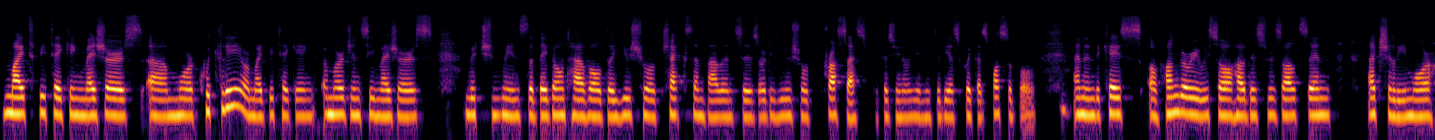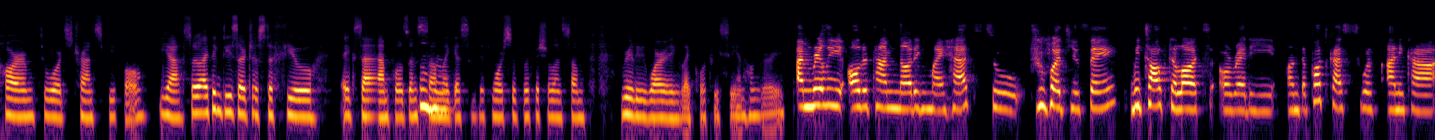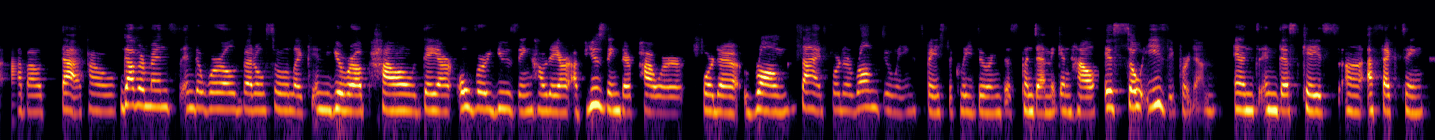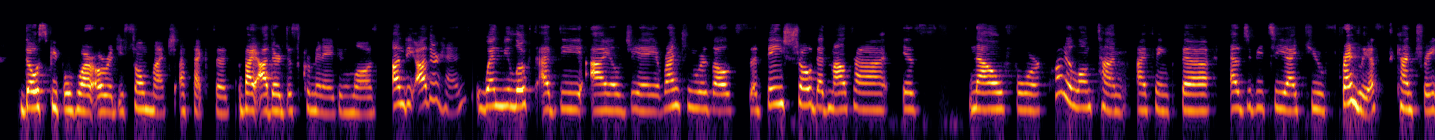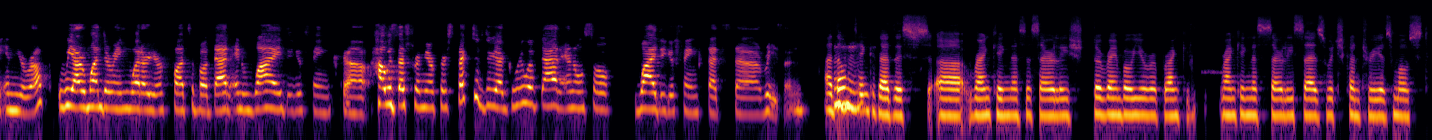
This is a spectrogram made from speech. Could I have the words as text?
might be taking measures uh, more quickly or might be taking emergency measures, which means that they don't have all the usual checks and balances or the usual process because you know you need to be as quick as possible. Mm-hmm. And in the case of Hungary, we saw how this results in actually more harm towards trans people. Yeah, so I think these are just a few examples and some mm-hmm. i guess a bit more superficial and some really worrying like what we see in hungary. I'm really all the time nodding my head to to what you say. We talked a lot already on the podcast with annika about that how governments in the world but also like in europe how they are overusing how they are abusing their power for the wrong side for the wrongdoings basically during this pandemic and how it's so easy for them and in this case uh, affecting those people who are already so much affected by other discriminating laws. On the other hand, when we looked at the ILGA ranking results, they show that Malta is now for quite a long time, I think, the LGBTIQ friendliest country in Europe. We are wondering what are your thoughts about that and why do you think, uh, how is that from your perspective? Do you agree with that? And also, why do you think that's the reason? I don't mm-hmm. think that this uh, ranking necessarily, sh- the Rainbow Europe ranking, ranking necessarily says which country is most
